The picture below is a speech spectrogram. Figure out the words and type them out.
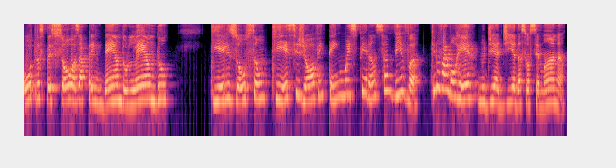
outras pessoas aprendendo, lendo, que eles ouçam que esse jovem tem uma esperança viva, que não vai morrer no dia a dia da sua semana,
